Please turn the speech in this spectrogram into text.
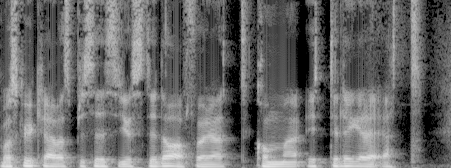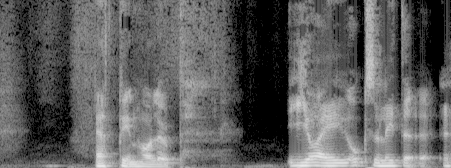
Vad skulle krävas precis just idag för att komma ytterligare ett, ett pinnhål upp? Jag är ju också lite eh,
